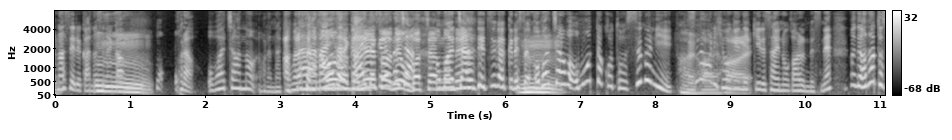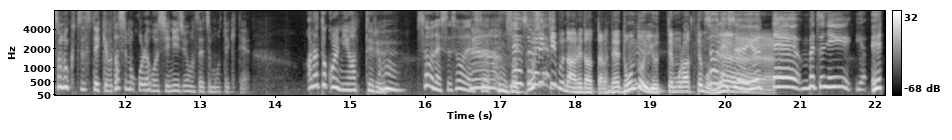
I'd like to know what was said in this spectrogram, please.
話せるか話せないか、うんもうほらおばちゃんのほら中あ村さんがあノートで書い。てくれたじゃん、おばちゃんおのね。ばちゃん哲学です、うん。おばちゃんは思ったことをすぐに素直に表現できる才能があるんですね、なんであなたその靴素敵私もこれ欲しい。24センチ持ってきてあなたこれ似合ってる、うん。そうですそうです、ね。でもそれで。ジティブなあれだったらねどんどん言ってもらっても。ね、そうです。言って別にえ？っ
